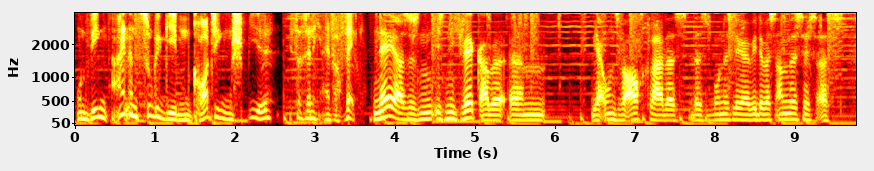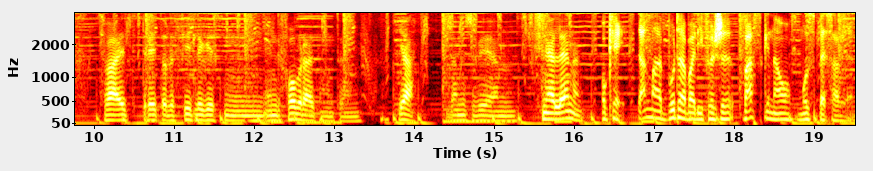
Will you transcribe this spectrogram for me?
Und wegen einem zugegeben grottigen Spiel ist das ja nicht einfach weg. Nee, also es ist nicht weg, aber ähm, ja, uns war auch klar, dass, dass Bundesliga wieder was anderes ist als Zweit-, Dritt- oder Viertligisten in, in der Vorbereitung. Und, ähm, ja, da müssen wir ähm, schnell lernen. Okay, dann mal Butter bei die Fische. Was genau muss besser werden?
